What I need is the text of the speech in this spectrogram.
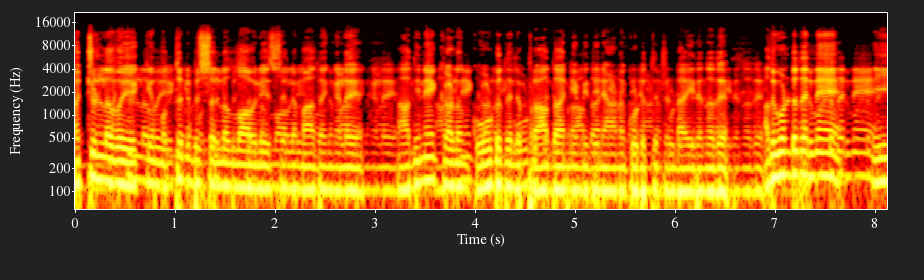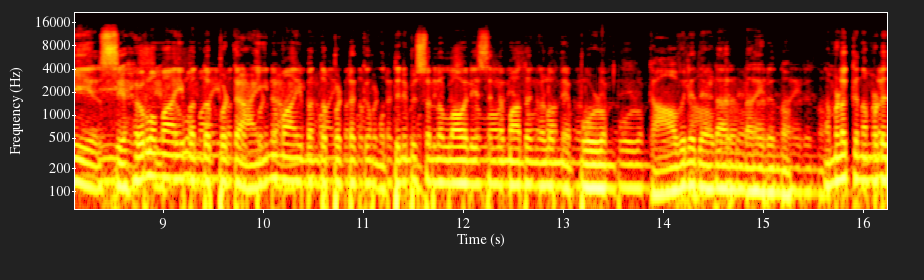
മറ്റുള്ളവയൊക്കെ മുത്തുനബി സല്ലാ അലൈഹി മാതങ്ങൾ അതിനേക്കാളും കൂടുതൽ പ്രാധാന്യം ഇതിനാണ് കൊടുത്തിട്ടുണ്ടായിരുന്നത്. അതുകൊണ്ട് തന്നെ ഈ സെഹറുമായി ബന്ധപ്പെട്ട് അയിനുമായി ബന്ധപ്പെട്ടൊക്കെ മുത്തനബി സല്ലല്ലാഹു അലൈഹി മാതങ്ങളും എപ്പോഴും കാവൽ തേടാറുണ്ടായിരുന്നു. നമ്മളൊക്കെ നമ്മുടെ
